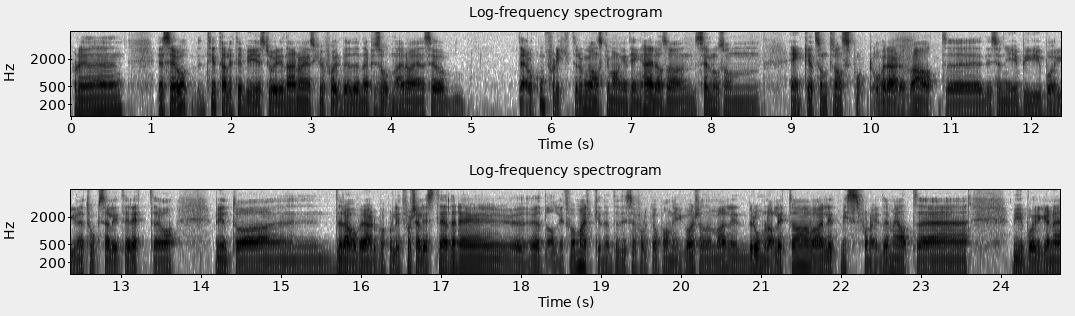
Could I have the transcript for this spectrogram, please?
for jeg ser jo titta litt i byhistorien her når jeg skulle forberede denne episoden her, og jeg ser jo det er jo konflikter om ganske mange ting her. altså Selv noe sånn enkelt som transport over elva, at uh, disse nye byborgerne tok seg litt til rette og begynte å uh, dra over elva på litt forskjellige steder. Det ødela litt for markedet til disse folka på Nygård, så de var litt, brumla litt og var litt misfornøyde med at eh, byborgerne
